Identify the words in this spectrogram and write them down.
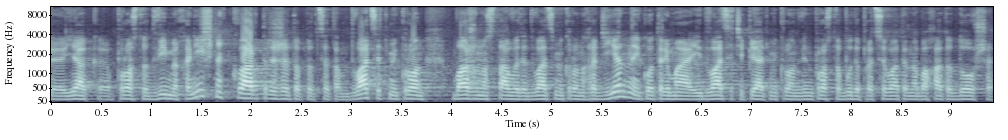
е, як просто дві механічних картриджі, тобто це там 20 мікрон, бажано ставити 20 мікрон градієнтний, котрий має і 25 мікрон, він просто буде працювати набагато довше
